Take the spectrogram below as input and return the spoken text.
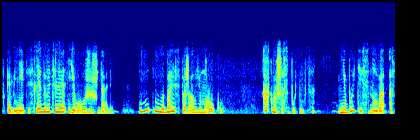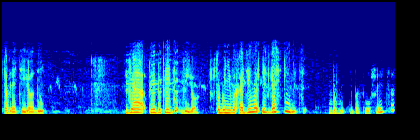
В кабинете следователя его уже ждали. Кеннеди, улыбаясь, пожал ему руку. «Как ваша спутница? Не бойтесь снова оставлять ее одну». Я предупредил ее, чтобы не выходила из гостиницы. Думаете, послушается?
